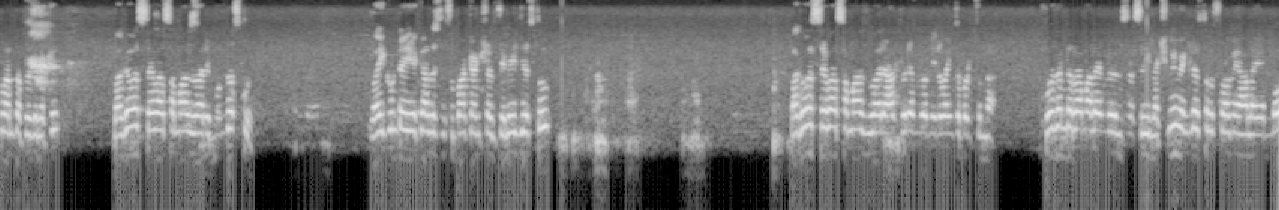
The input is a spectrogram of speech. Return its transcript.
ప్రాంత ప్రజలకు భగవత్ సేవా సమాజ్ వారి ముందస్తు వైకుంఠ ఏకాదశి శుభాకాంక్షలు తెలియజేస్తూ భగవత్ సేవా సమాజ్ వారి ఆధ్వర్యంలో నిర్వహించబడుతున్న కోదండ రామాలయంలో వెలిసిన శ్రీ లక్ష్మీ వెంకటేశ్వర స్వామి ఆలయంలో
